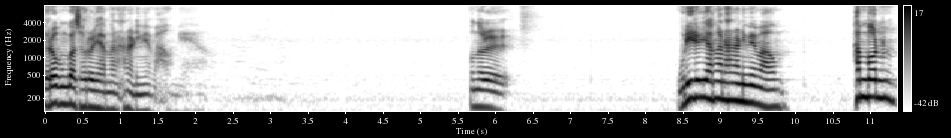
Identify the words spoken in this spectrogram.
여러분과 저를 향한 하나님의 마음이에요. 오늘 우리를 향한 하나님의 마음 한번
